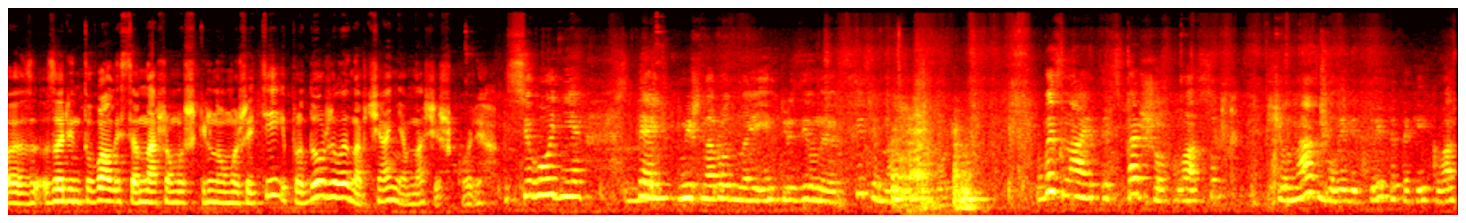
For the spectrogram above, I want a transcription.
е, зорієнтувалися в нашому шкільному житті і продовжили навчання в нашій школі. Сьогодні день міжнародної інклюзивної освіти в нашій школі. Ви знаєте з першого класу, що в нас були відкриті такий клас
